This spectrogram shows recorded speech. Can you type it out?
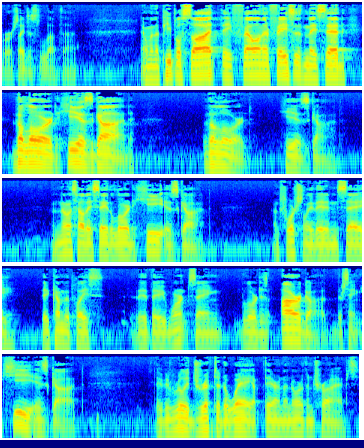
verse. I just love that. And when the people saw it, they fell on their faces and they said, The Lord, He is God. The Lord, He is God. And notice how they say the Lord, He is God. Unfortunately, they didn't say, they'd come to the place that they weren't saying the Lord is our God. They're saying He is God. They've really drifted away up there in the northern tribes.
